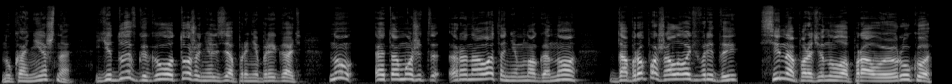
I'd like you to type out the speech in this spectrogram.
Ну, конечно, едой в ГГО тоже нельзя пренебрегать. Ну, это может рановато немного, но добро пожаловать в ряды. Сина протянула правую руку,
